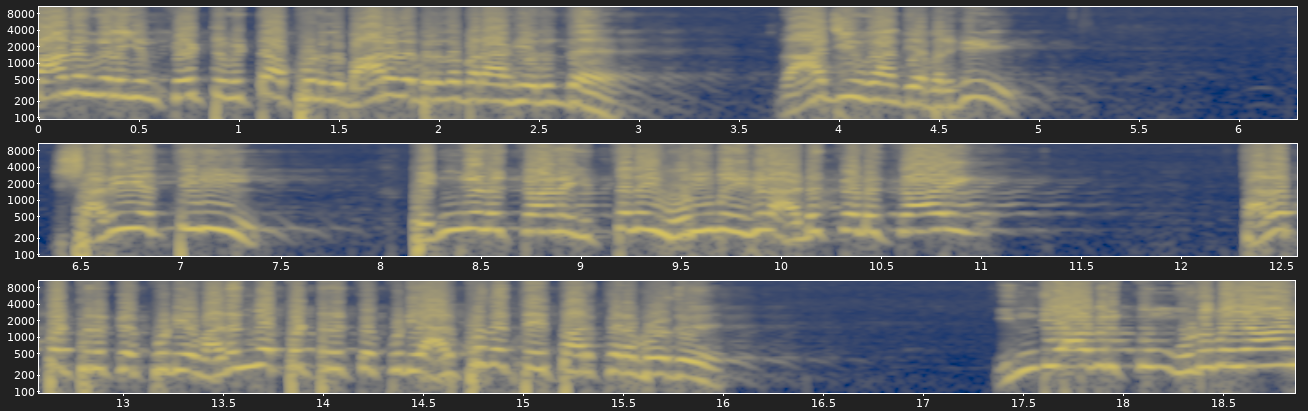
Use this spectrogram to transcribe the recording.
வாதங்களையும் கேட்டுவிட்டு அப்பொழுது பாரத பிரதமராக இருந்த ராஜீவ்காந்தி அவர்கள் ஷரியத்தில் பெண்களுக்கான இத்தனை உரிமைகள் அடுக்கடுக்காய் கொடுக்கப்பட்டிருக்கக்கூடிய வழங்கப்பட்டிருக்கக்கூடிய அற்புதத்தை பார்க்கிற போது இந்தியாவிற்கும் முழுமையான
